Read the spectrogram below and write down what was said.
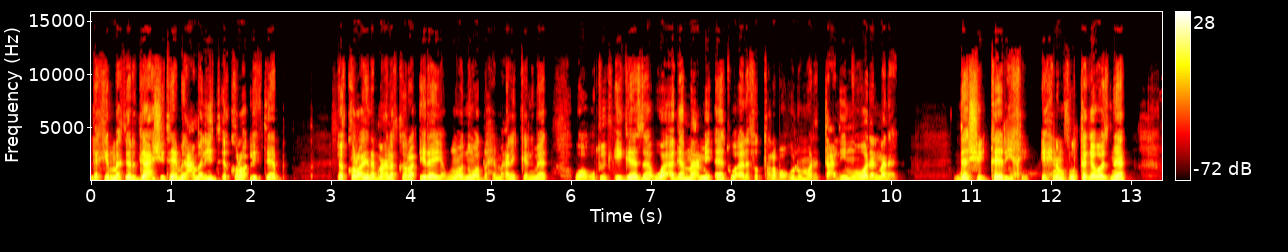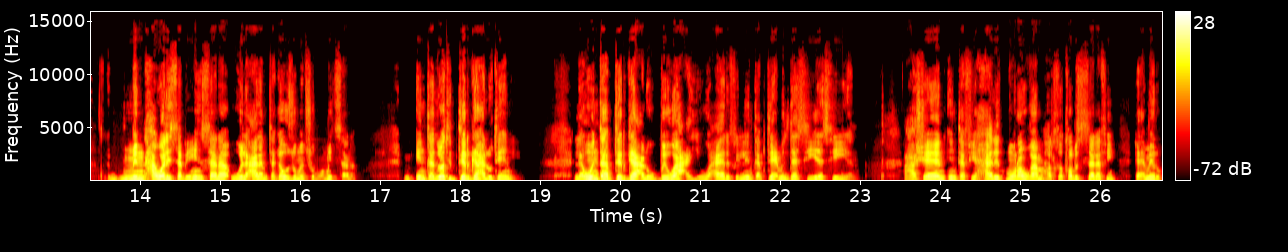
لكن ما ترجعش تعمل عملية إقراء لكتاب اقراء هنا بمعنى قراءة قراية ونقعد نوضح معاني الكلمات وأعطيك إجازة وأجمع مئات وآلاف الطلبة واقول لهم ده التعليم وهو ده المنهج. ده شيء تاريخي إحنا المفروض تجاوزناه من حوالي 70 سنة والعالم تجاوزه من 700 سنة. أنت دلوقتي بترجع له تاني. لو أنت بترجع له بوعي وعارف اللي أنت بتعمل ده سياسيا عشان أنت في حالة مراوغة مع الخطاب السلفي اعمله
